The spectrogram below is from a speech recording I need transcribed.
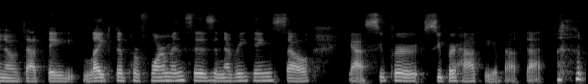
you know that they like the performances and everything. So yeah super super happy about that.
